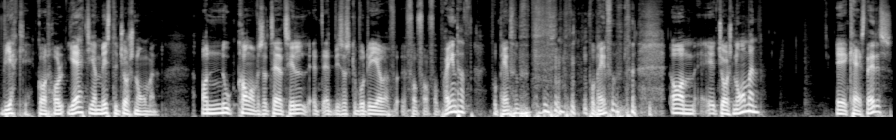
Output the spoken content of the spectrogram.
virkelig godt hold. Ja, de har mistet Josh Norman, og nu kommer vi så til, til at, at vi så skal vurdere for, for, for Panthers, for Panthers, for Panthers, om uh, Josh Norman uh, kan erstattes,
